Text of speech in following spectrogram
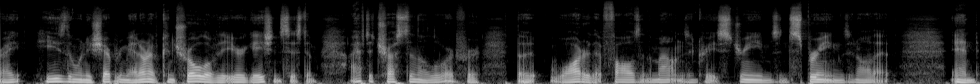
right? He's the one who's shepherding me. I don't have control over the irrigation system. I have to trust in the Lord for the water that falls in the mountains and creates streams and springs and all that. And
